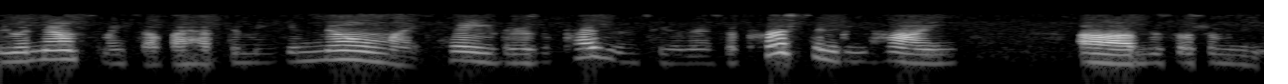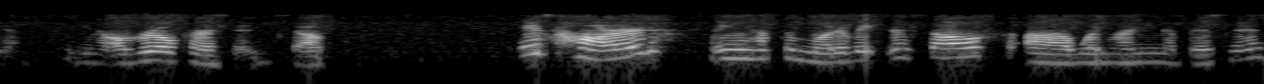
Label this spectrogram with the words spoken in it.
to announce myself. I have to make it known, like, hey, there's a presence here. There's a person behind um, the social media. You know, a real person. So it's hard, and you have to motivate yourself uh, when running a business,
